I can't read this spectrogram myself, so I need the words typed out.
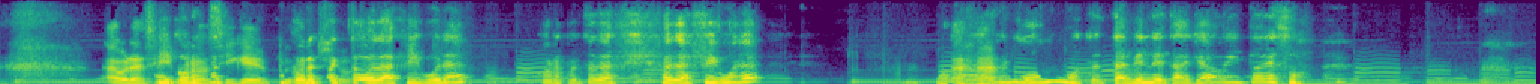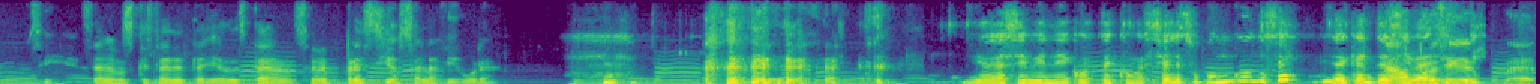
Ahora sí, con prosigue. Respecto, con respecto a la figura, con respecto a la, figura, está bien detallado y todo eso. sabemos que está detallado, está, se ve preciosa la figura. y ahora se viene cortes comerciales, supongo, no sé, ya que antes no, iba prosigue, eh,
